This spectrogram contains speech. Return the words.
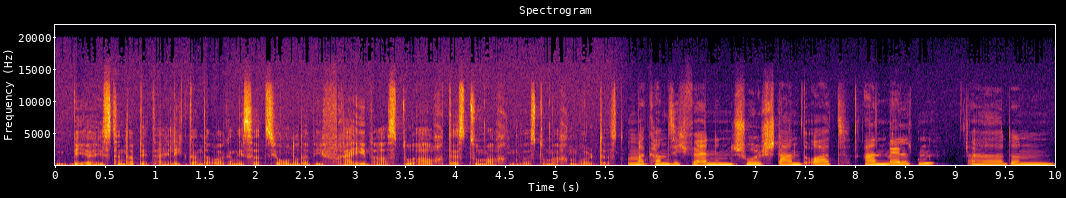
wer ist denn da beteiligt an der Organisation oder wie frei warst du auch, das zu machen, was du machen wolltest? Man kann sich für einen Schulstandort anmelden. Äh, dann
